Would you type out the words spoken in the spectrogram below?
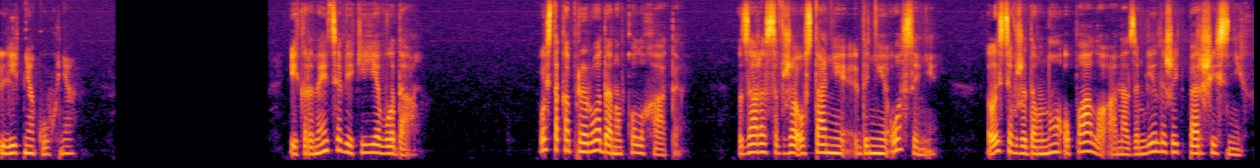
літня кухня і криниця, в якій є вода. Ось така природа навколо хати. Зараз вже останні дні осені, листя вже давно опало, а на землі лежить перший сніг.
